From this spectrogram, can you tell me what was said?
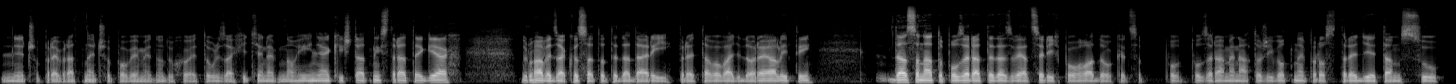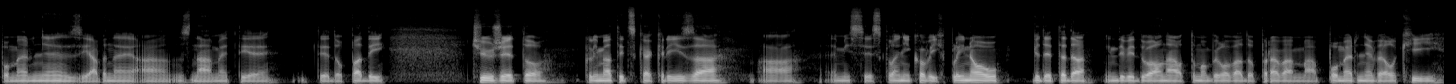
niečo prevratné, čo poviem jednoducho, je to už zachytené v mnohých nejakých štátnych stratégiách. Druhá vec, ako sa to teda darí pretavovať do reality. Dá sa na to pozerať teda z viacerých pohľadov. Keď sa po- pozeráme na to životné prostredie, tam sú pomerne zjavné a známe tie, tie dopady. Či už je to klimatická kríza a emisie skleníkových plynov, kde teda individuálna automobilová doprava má pomerne veľký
